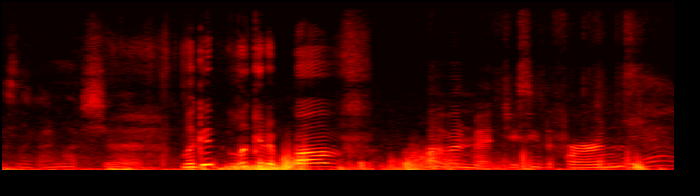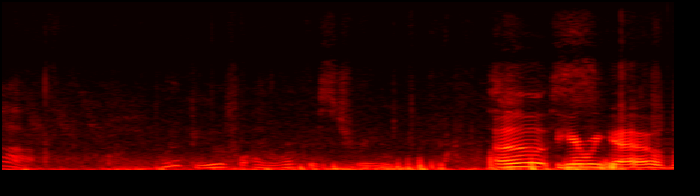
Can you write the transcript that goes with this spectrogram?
He's like, I'm not sure. Look at look at above oven mitt. Do you see the ferns? Yeah. What a beautiful. I love this tree. Oh, here we go.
